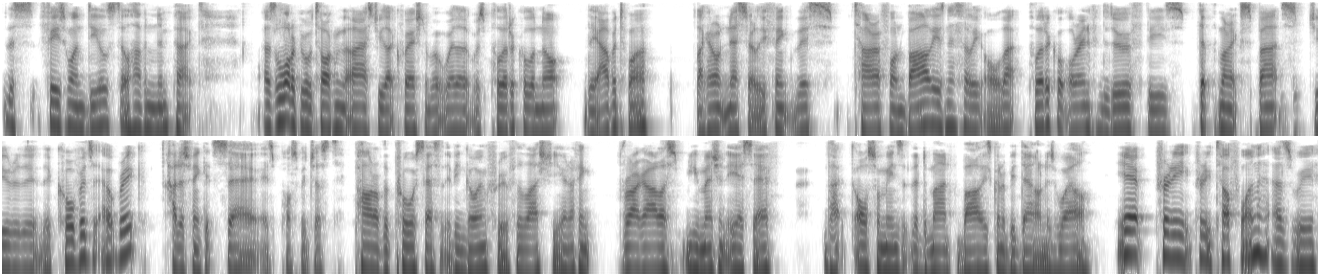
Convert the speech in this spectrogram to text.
this phase one deal still having an impact. There's a lot of people talking. I asked you that question about whether it was political or not. The abattoir. Like I don't necessarily think this tariff on barley is necessarily all that political or anything to do with these diplomatic spats due to the, the COVID outbreak. I just think it's uh, it's possibly just part of the process that they've been going through for the last year. And I think regardless, you mentioned ASF. That also means that the demand for barley is going to be down as well. Yeah, pretty pretty tough one as we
